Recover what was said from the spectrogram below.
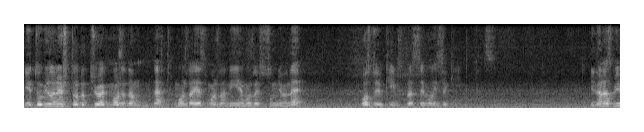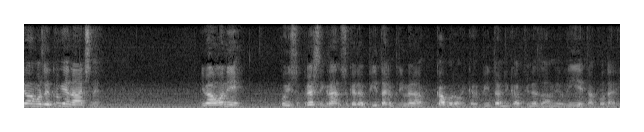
nije to bilo nešto da čovjek može da, eto, možda jest, možda nije, možda je sumnio, ne. Postoji kip, predstavimo moli se kip. I danas mi imamo možda i druge načine. Imamo oni koji su prešli granicu kada je pitanje, primjera, kaborovi, kada je pitanje nekakvi, ne znam, lije i tako dalje.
